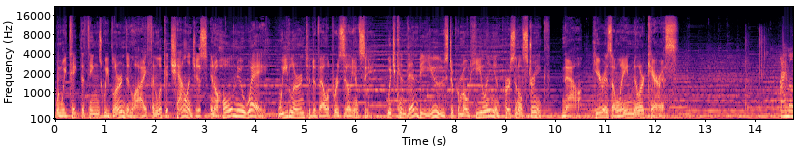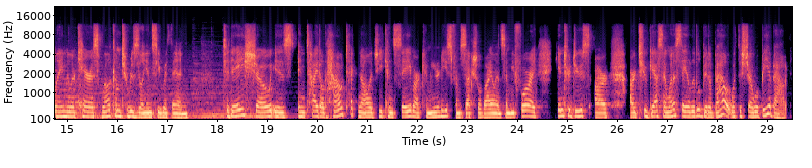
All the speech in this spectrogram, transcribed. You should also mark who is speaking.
Speaker 1: When we take the things we've learned in life and look at challenges in a whole new way, we learn to develop resiliency, which can then be used to promote healing and personal strength. Now, here is Elaine Miller Karas.
Speaker 2: I'm Elaine Miller Karas. Welcome to Resiliency Within. Today's show is entitled How Technology Can Save Our Communities from Sexual Violence. And before I introduce our, our two guests, I want to say a little bit about what the show will be about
